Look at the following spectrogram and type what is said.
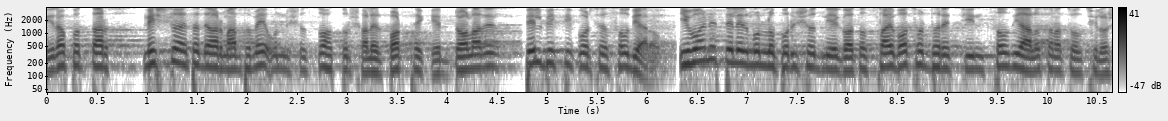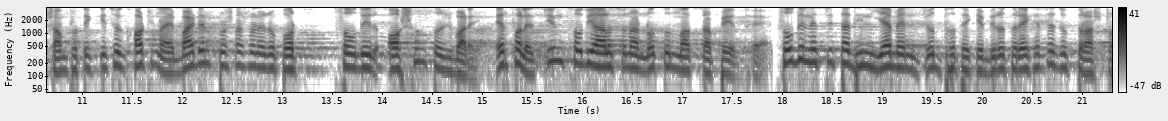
নিরাপত্তার নিশ্চয়তা দেওয়ার মাধ্যমে উনিশশো সালের পর থেকে ডলারের তেল বিক্রি করছে সৌদি আরব। ইউয়ানের তেলের মূল্য পরিশোধ নিয়ে গত ছয় বছর ধরে চীন সৌদি আলোচনা চলছিল। সাম্প্রতিক কিছু ঘটনায় বাইডেন প্রশাসনের উপর সৌদির অসন্তোষ বাড়ে। এর ফলে চীন সৌদি আলোচনার নতুন মাত্রা পেয়েছে। সৌদি নেতৃত্বাধীন ইয়েমেন যুদ্ধ থেকে বিরত রেখেছে যুক্তরাষ্ট্র।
